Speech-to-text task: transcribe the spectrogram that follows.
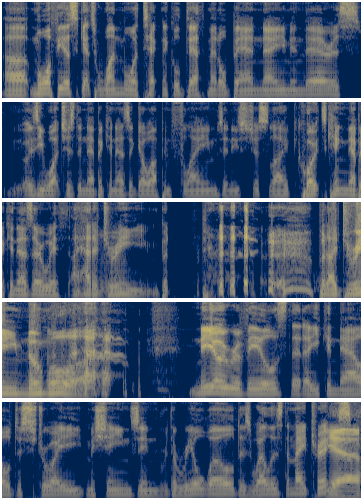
Uh, Morpheus gets one more technical death metal band name in there as as he watches the Nebuchadnezzar go up in flames, and he's just like quotes King Nebuchadnezzar with "I had a dream, but but I dream no more." Neo reveals that he can now destroy machines in the real world as well as the Matrix. Yeah.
